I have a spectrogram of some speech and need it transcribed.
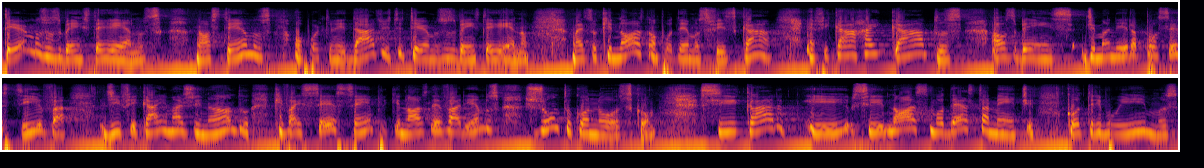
termos os bens terrenos, nós temos oportunidade de termos os bens terrenos, mas o que nós não podemos fiscar é ficar arraigados aos bens de maneira possessiva, de ficar imaginando que vai ser sempre que nós levaremos junto conosco. Se, claro, e se nós modestamente contribuímos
